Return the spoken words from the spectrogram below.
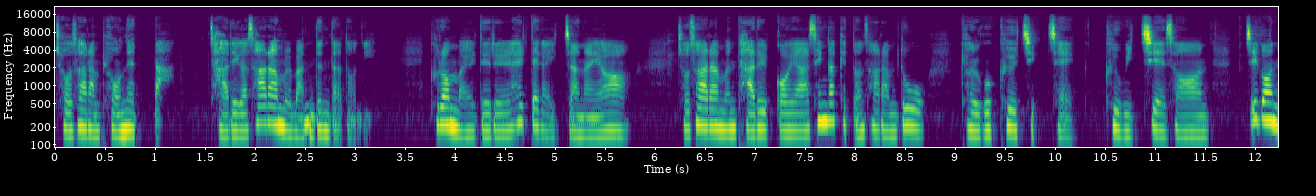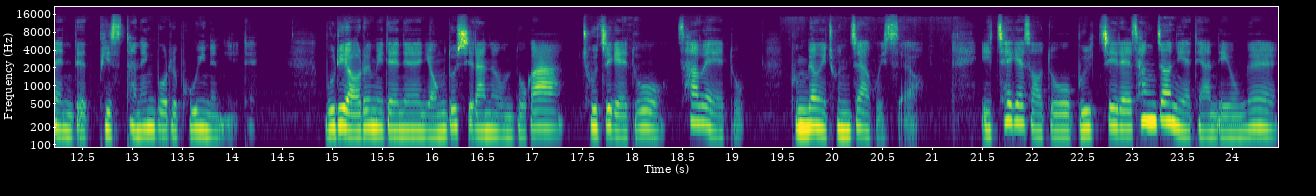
저 사람 변했다. 자리가 사람을 만든다더니. 그런 말들을 할 때가 있잖아요. 저 사람은 다를 거야 생각했던 사람도 결국 그 직책, 그 위치에선 찍어낸 듯 비슷한 행보를 보이는 일들. 물이 얼음이 되는 영도씨라는 온도가 조직에도 사회에도 분명히 존재하고 있어요. 이 책에서도 물질의 상전이에 대한 내용을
